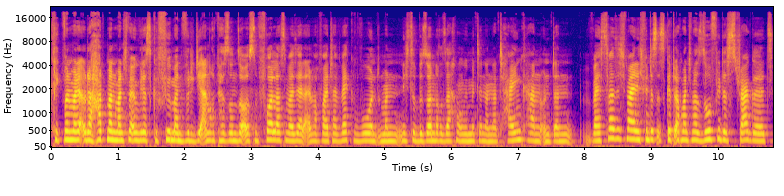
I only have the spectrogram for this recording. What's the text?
kriegt man mal, oder hat man manchmal irgendwie das Gefühl, man würde die andere Person so außen vor lassen, weil sie halt einfach weiter weg wohnt und man nicht so besondere Sachen irgendwie miteinander teilen kann. Und dann, weißt du, was ich meine? Ich finde, es gibt auch manchmal so viele Struggles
